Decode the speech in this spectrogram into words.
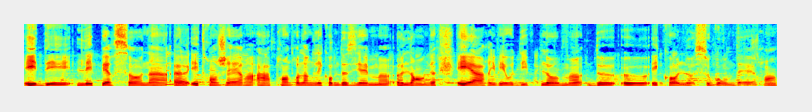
aider les personnes euh, étrangères à apprendre l'anglais comme deuxième euh, langue et à arriver au diplôme de euh, école secondaire.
